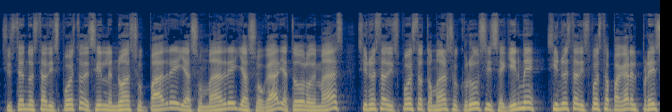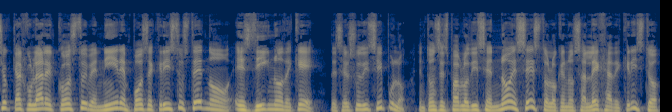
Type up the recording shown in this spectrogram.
Si usted no está dispuesto a decirle no a su padre y a su madre y a su hogar y a todo lo demás, si no está dispuesto a tomar su cruz y seguirme, si no está dispuesto a pagar el precio, calcular el costo y venir en pos de Cristo, usted no es digno de qué? de ser su discípulo. Entonces Pablo dice, no es esto lo que nos aleja de Cristo,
